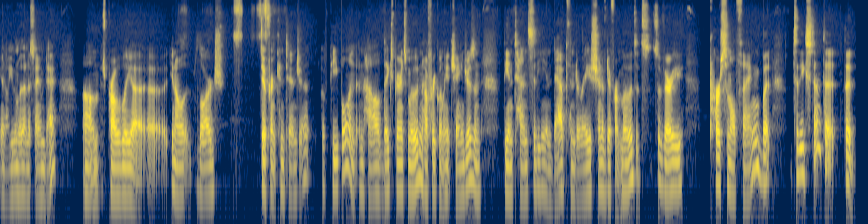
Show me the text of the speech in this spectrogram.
you know, even within the same day. Um, there's probably a, a, you know large different contingent of people and, and how they experience mood and how frequently it changes and the intensity and depth and duration of different moods. It's it's a very personal thing, but to the extent that that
